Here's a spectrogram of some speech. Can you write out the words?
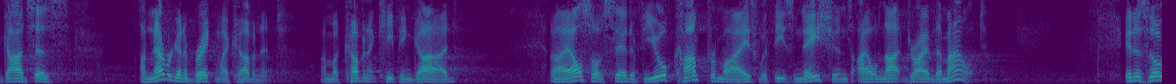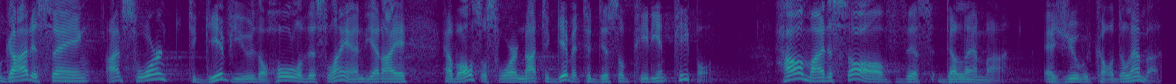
God says, I'm never going to break my covenant. I'm a covenant keeping God. And I also have said, if you'll compromise with these nations, I will not drive them out. It is though God is saying, I've sworn to give you the whole of this land, yet I have also sworn not to give it to disobedient people. How am I to solve this dilemma, as you would call dilemma?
